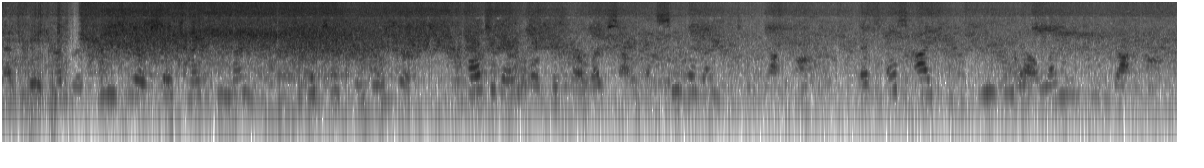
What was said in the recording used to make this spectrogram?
That's 800 306 1990 to get your free brochure. Call today or visit our website at SiegelLendingTeam.com. That's S I E G E L LendingTeam.com.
